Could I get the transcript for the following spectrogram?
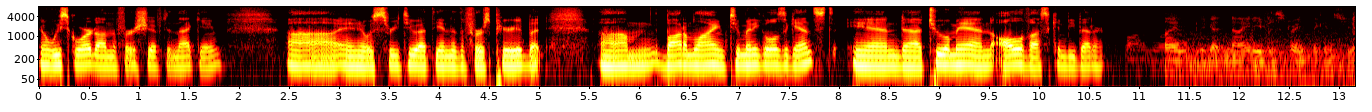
know, we scored on the first shift in that game, uh, and it was three-two at the end of the first period. But um, bottom line, too many goals against, and uh, to a man, all of us can be better. Bottom line, you got nine even strength against you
